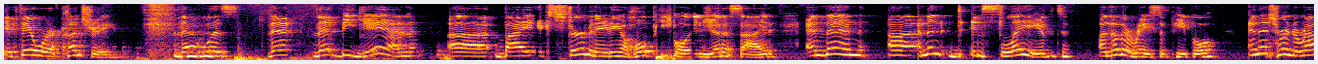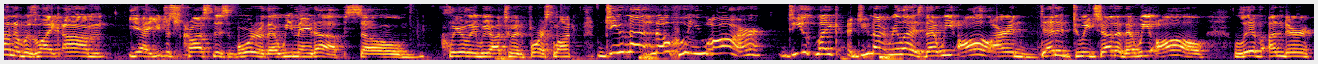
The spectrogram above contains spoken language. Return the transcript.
if there were a country that was that that began uh, by exterminating a whole people in genocide, and then uh, and then enslaved another race of people, and then turned around and was like, um, "Yeah, you just crossed this border that we made up, so clearly we ought to enforce law." Do you not know who you are? Do you like? Do you not realize that we all are indebted to each other? That we all live under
